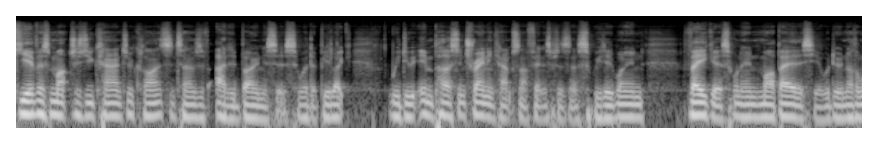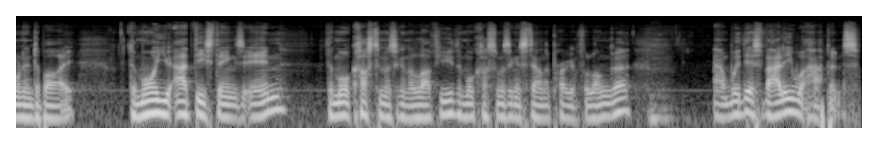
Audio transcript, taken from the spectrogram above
give as much as you can to your clients in terms of added bonuses. So whether it be like we do in-person training camps in our fitness business, we did one in Vegas, one in Marbella this year, we'll do another one in Dubai. The more you add these things in, the more customers are going to love you, the more customers are going to stay on the program for longer. And with this value, what happens?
